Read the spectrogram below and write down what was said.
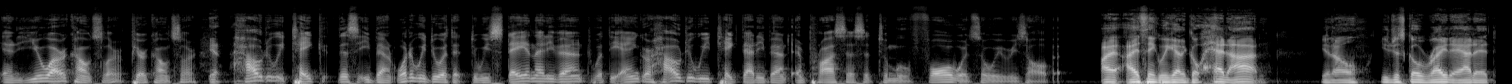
and you are a counselor, peer counselor. Yep. How do we take this event? What do we do with it? Do we stay in that event with the anger? How do we take that event and process it to move forward so we resolve it? I, I think we got to go head on. You know, you just go right at it.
